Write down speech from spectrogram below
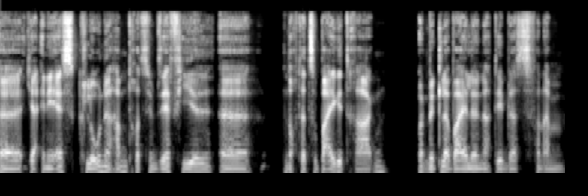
äh, ja, NES-Klone haben trotzdem sehr viel äh, noch dazu beigetragen. Und mittlerweile, nachdem das von einem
